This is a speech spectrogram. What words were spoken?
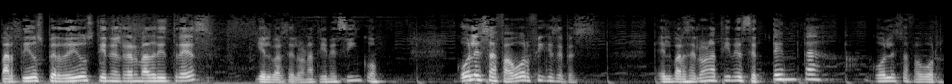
Partidos perdidos tiene el Real Madrid 3 y el Barcelona tiene 5. Goles a favor, fíjese pues. El Barcelona tiene 70 goles a favor,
